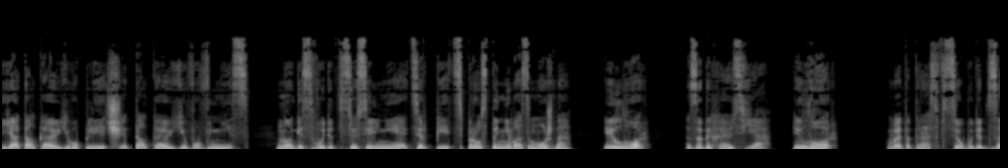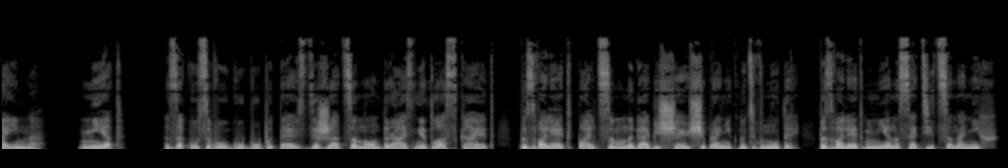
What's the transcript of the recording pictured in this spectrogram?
Я толкаю его плечи, толкаю его вниз. Ноги сводят все сильнее, терпеть просто невозможно. И лор, задыхаюсь я. И лор. В этот раз все будет взаимно. Нет. Закусываю губу, пытаюсь держаться, но он дразнит, ласкает, позволяет пальцем многообещающе проникнуть внутрь, позволяет мне насадиться на них.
